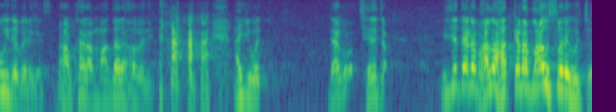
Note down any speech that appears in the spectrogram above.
বুঝতে পেরে গেছে। ভাব খারাপ মার দ্বারা হবে না। আর কি বল দেখো ছেলে যা নিজে তো একটা ভালো হাত কাটা ব্লাউজ পরে ঘুরছো।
